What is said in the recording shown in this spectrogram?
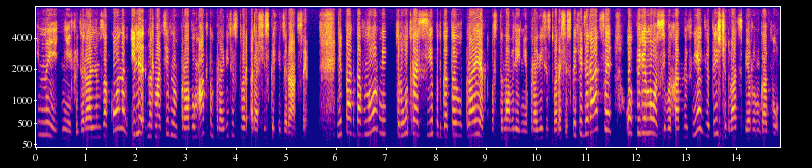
иные дни федеральным законом или нормативным правовым актом правительства Российской Федерации. Не так давно Труд России подготовил проект постановления правительства Российской Федерации о переносе выходных дней в 2021 году.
